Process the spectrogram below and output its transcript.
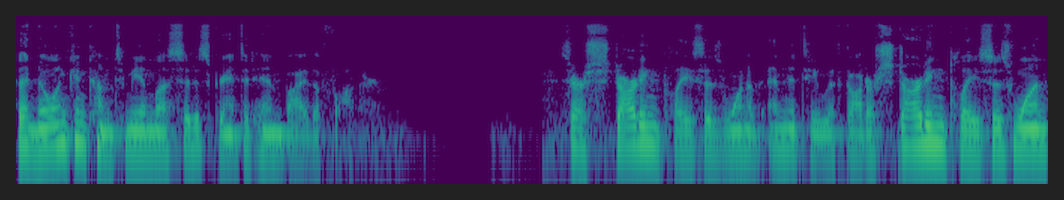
that no one can come to me unless it is granted him by the Father. So, our starting place is one of enmity with God. Our starting place is one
